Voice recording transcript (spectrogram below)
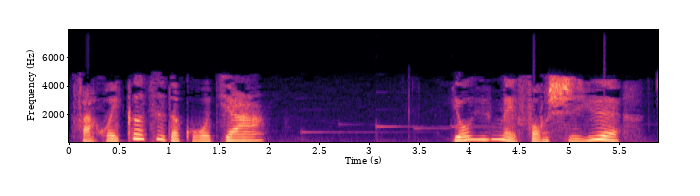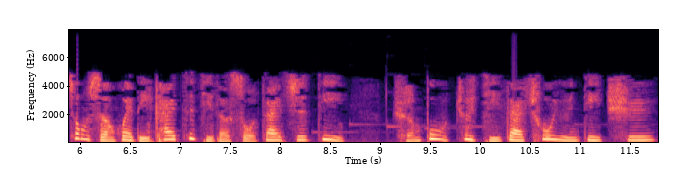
返回各自的国家。由于每逢十月，众神会离开自己的所在之地。全部聚集在出云地区，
